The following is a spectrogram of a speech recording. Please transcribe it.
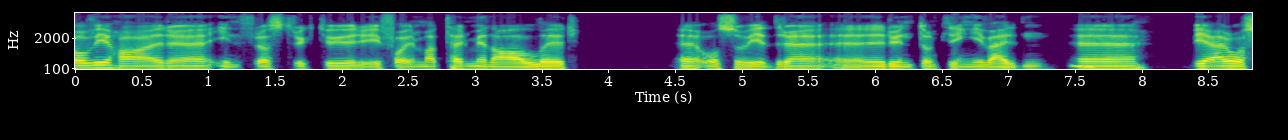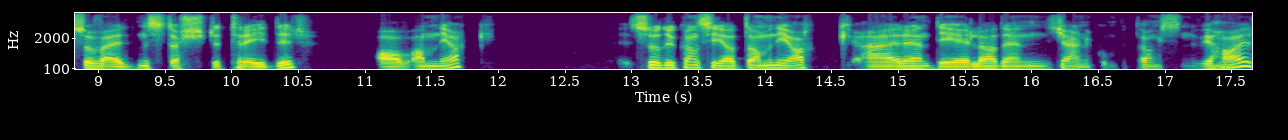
og vi har eh, infrastruktur i form av terminaler osv. rundt omkring i verden. Mm. Vi er også verdens største trader av ammoniakk. Så du kan si at ammoniakk er en del av den kjernekompetansen vi har.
